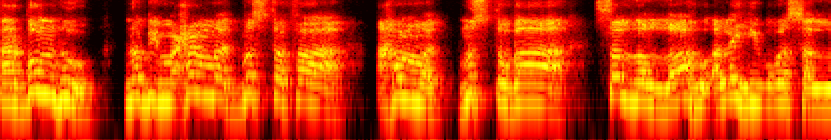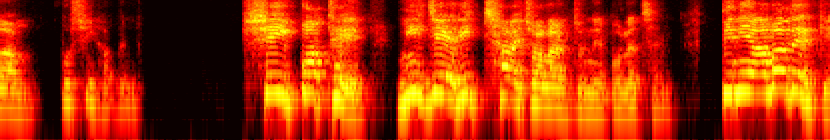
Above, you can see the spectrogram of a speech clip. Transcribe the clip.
তার বন্ধু নবী মোহাম্মদ মুস্তফা আহম্মদ মুস্তফা সাল্লাল্লাহু আলাইহি ওয়াসাল্লাম খুশি হবেন। সেই পথে নিজের ইচ্ছায় চলার জন্য বলেছেন। তিনি আমাদেরকে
